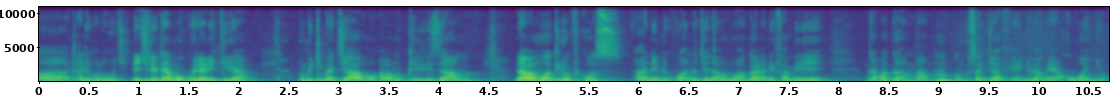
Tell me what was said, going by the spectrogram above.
Uh, tali bulungi. Nekireetamu okweraliikirira mu mitima gyabo abamukkiririzaamu n'abamuwagira of course uh, n'emikwano gye n'abamwagala ne famire ye nga bagamba "Hmm, omusajja waffe yandibanga yakubwa nnyo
